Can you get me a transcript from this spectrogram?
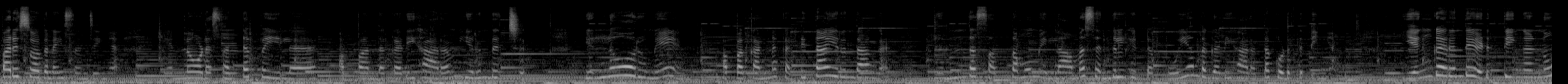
பரிசோதனை செஞ்சீங்க. என்னோட சட்டப்பையில அப்ப அந்த கடிகாரம் இருந்துச்சு. எல்லோருமே அப்ப கண்ணை கட்டித்தான் இருந்தாங்க. எந்த சத்தமும் இல்லாம செந்தில் கிட்ட போய் அந்த கடிகாரத்தை கொடுத்துட்டீங்க. எங்கேருந்து எடுத்தீங்கன்னு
